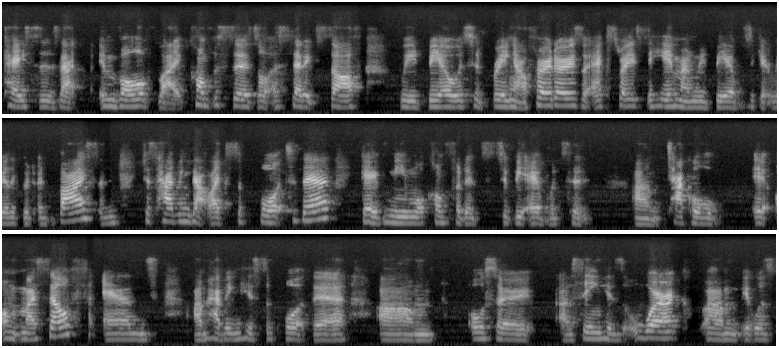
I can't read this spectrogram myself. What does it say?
cases that involved like composites or aesthetic stuff, we'd be able to bring our photos or x-rays to him and we'd be able to get really good advice and just having that like support there gave me more confidence to be able to um, tackle it on myself and um, having his support there um, also uh, seeing his work, um, it was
